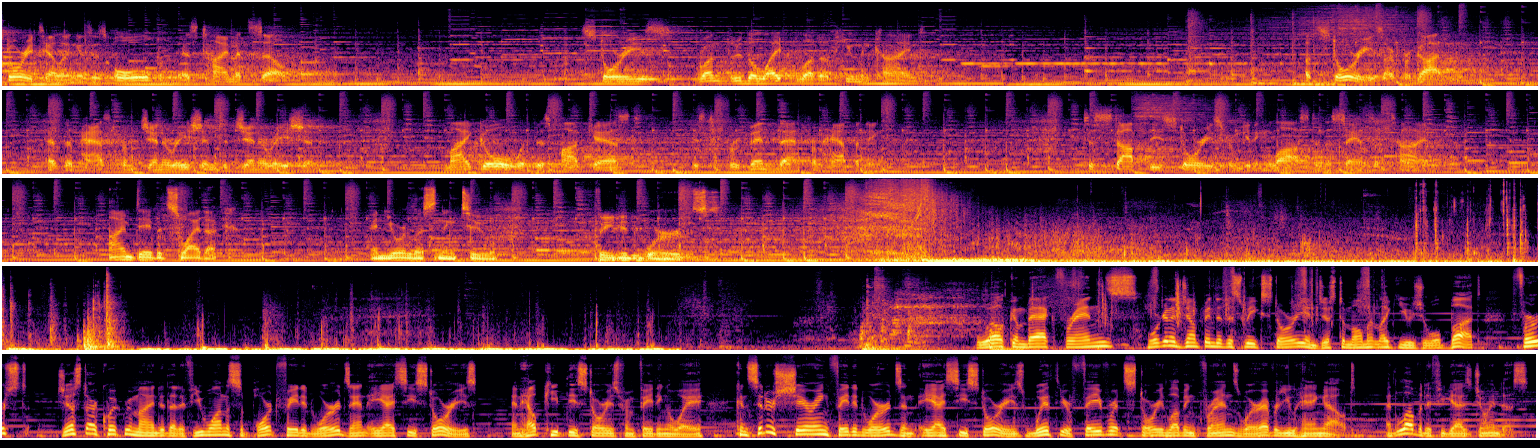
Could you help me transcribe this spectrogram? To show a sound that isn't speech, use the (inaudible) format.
storytelling is as old as time itself. Stories run through the lifeblood of humankind. But stories are forgotten as they're passed from generation to generation. My goal with this podcast is to prevent that from happening. To stop these stories from getting lost in the sands of time. I'm David Swiduck, and you're listening to Faded Words. Welcome back, friends. We're going to jump into this week's story in just a moment, like usual. But first, just our quick reminder that if you want to support Faded Words and AIC stories and help keep these stories from fading away, consider sharing Faded Words and AIC stories with your favorite story loving friends wherever you hang out. I'd love it if you guys joined us.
